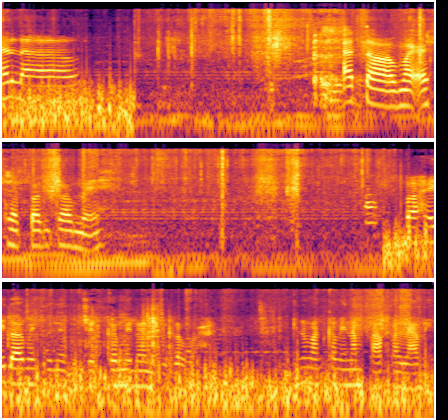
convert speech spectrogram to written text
Hello! Ito, may asapan kami. Bahay namin pinag-check kami ng dalawa. Ginawan kami ng papa namin.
